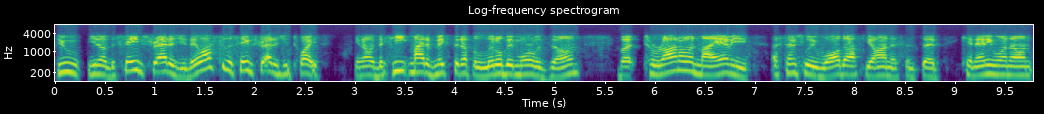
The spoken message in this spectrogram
do, you know, the same strategy. They lost to the same strategy twice. You know, the Heat might have mixed it up a little bit more with zone, but Toronto and Miami essentially walled off Giannis and said, "Can anyone on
